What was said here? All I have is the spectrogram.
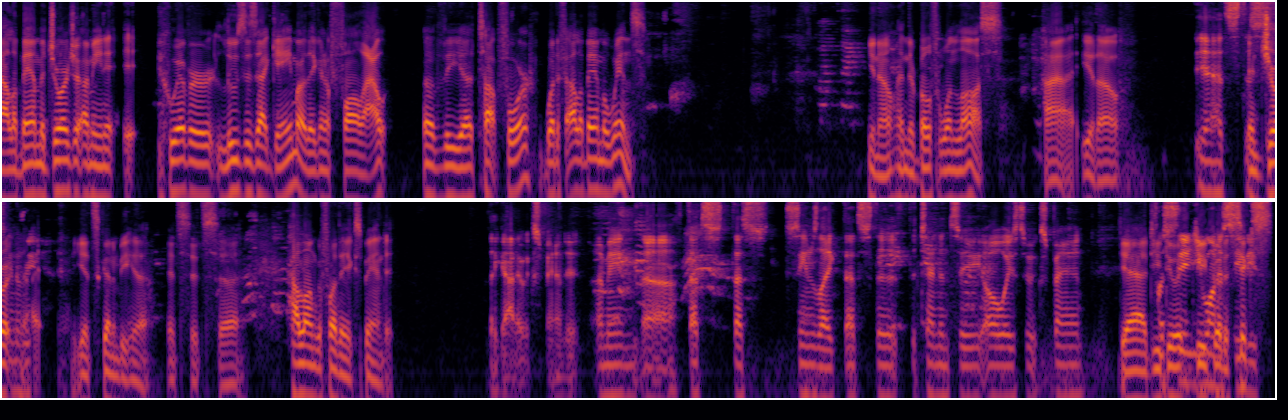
Alabama, Georgia. I mean, it, it, whoever loses that game, are they going to fall out of the uh, top four? What if Alabama wins? You know, and they're both one loss. Uh, you know, yeah. It's and Georgia, gonna be, it's going to be. Uh, it's it's. Uh, how long before they expand it? they got to expand it. I mean, uh, that's that's seems like that's the the tendency always to expand. Yeah. Do you do it? you Do you, go wanna six? these-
